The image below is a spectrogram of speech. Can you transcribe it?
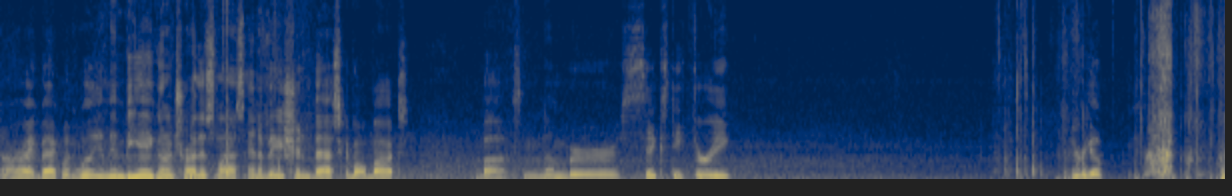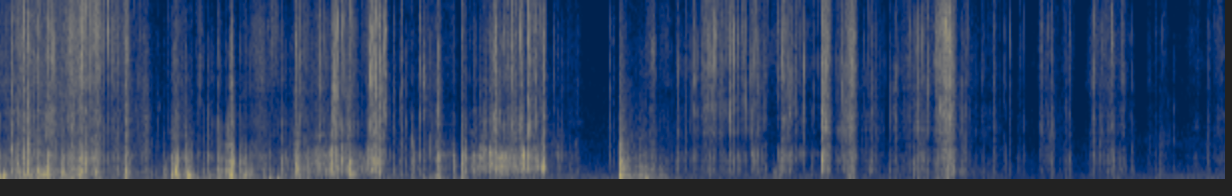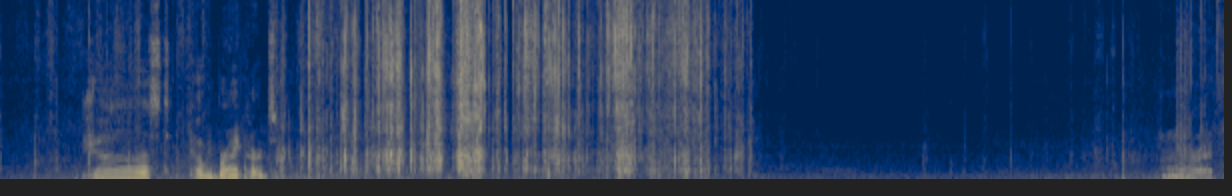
Alright, back with William NBA. Going to try this last Innovation basketball box. Box number 63. Here we go. Just Kobe Bryant cards. Alright.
